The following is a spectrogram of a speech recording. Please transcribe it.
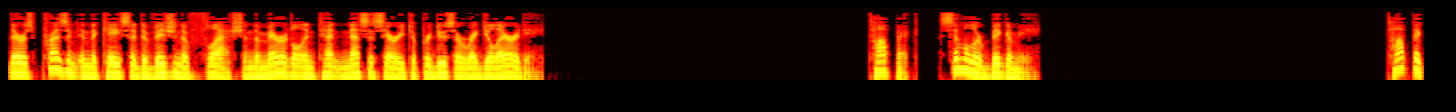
There is present in the case a division of flesh and the marital intent necessary to produce irregularity. Similar bigamy Topic.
